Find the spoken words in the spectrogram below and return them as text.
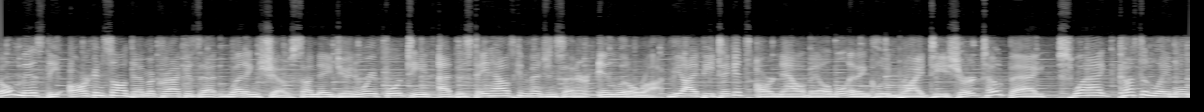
Don't miss the Arkansas Democrat Gazette Wedding Show Sunday, January 14th at the State House Convention Center in Little Rock. VIP tickets are now available and include bride t-shirt, tote bag, swag, custom labels,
